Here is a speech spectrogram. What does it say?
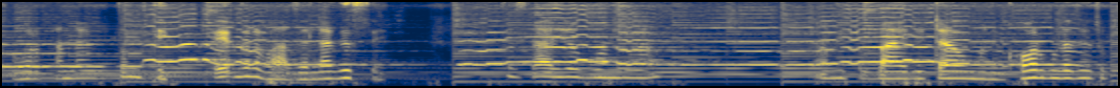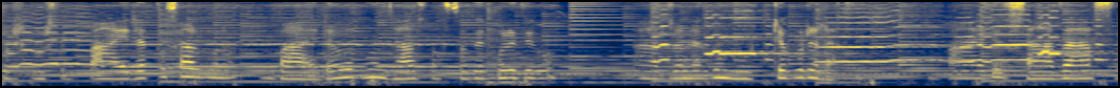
ঘরখানা একদম দেখতে একবারে বাজে লাগেছে। তো যাই হোক বন্ধুরা, আমি তো বাইরেটাও মানে ঘরগুলো যেহেতু পরিষ্কার করছি, বাইরে তো ছাড়বো না, বাইরেও একদম ঝাঁ চকচকে করে দিব, তার জন্য একদম মুটে পড়ে লাগছে বাইরে যা যা আছে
